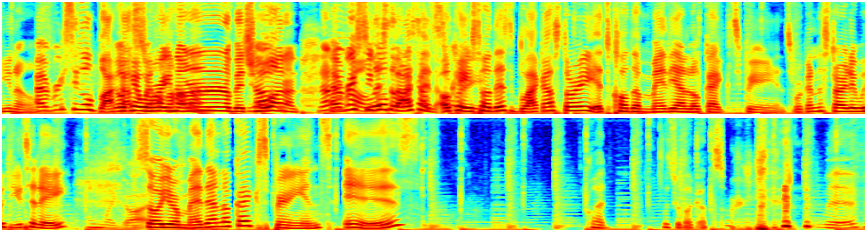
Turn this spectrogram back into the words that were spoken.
you know. Every single blackout Okay, wait, story. hold on, no, hold no, on. no, no, no, bitch. No. Hold on. on. No, no, Every no, single listen, blackout listen. Okay, so this blackout story, it's called the Media Loca experience. We're gonna start it with you today. Oh my god. So your Media Loca experience is. Go ahead. What's your blackout story? with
